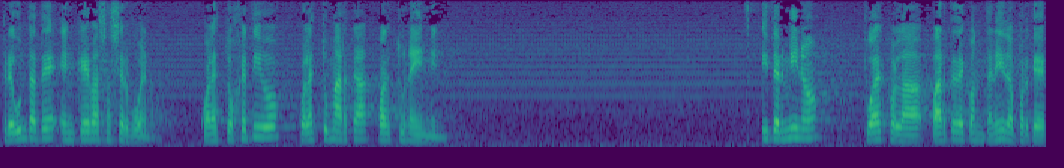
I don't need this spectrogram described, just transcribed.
pregúntate en qué vas a ser bueno. ¿Cuál es tu objetivo? ¿Cuál es tu marca? ¿Cuál es tu naming? Y termino, pues, con la parte de contenido, porque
